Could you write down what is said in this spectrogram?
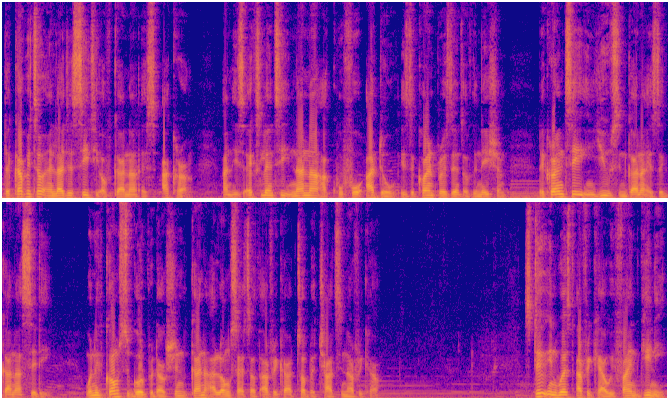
The capital and largest city of Ghana is Accra and His Excellency Nana Akufo-Addo is the current president of the nation. The currency in use in Ghana is the Ghana cedi. When it comes to gold production, Ghana alongside South Africa top the charts in Africa. Still in West Africa, we find Guinea.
